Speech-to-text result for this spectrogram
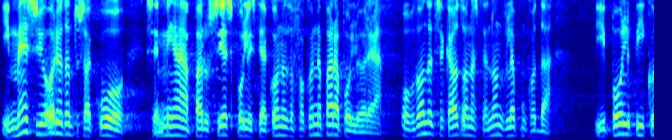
η μέση όρη όταν τους ακούω σε μια παρουσίαση πολυστιακών ενδοφακών είναι πάρα πολύ ωραία. 80% των ασθενών βλέπουν κοντά. Οι υπόλοιποι 20,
